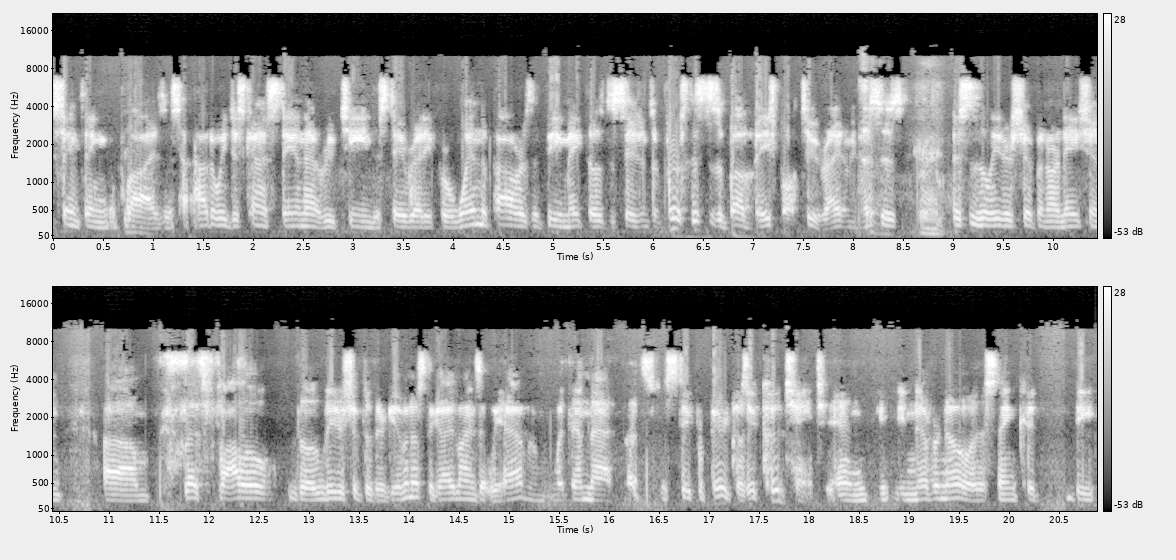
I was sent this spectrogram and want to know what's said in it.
same thing applies. Is how do we just kind of stay in that routine to stay ready for when the powers that be make those decisions? And first, this is above baseball too, right? I mean, this is right. this is the leadership in our nation. Um, let's follow the leadership that they're giving us, the guidelines that we have, and within that, let's stay prepared because it could change, and you, you, never know. This thing could be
